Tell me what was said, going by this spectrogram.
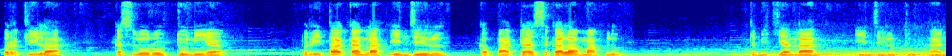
"Pergilah ke seluruh dunia, beritakanlah Injil kepada segala makhluk." Demikianlah Injil Tuhan.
